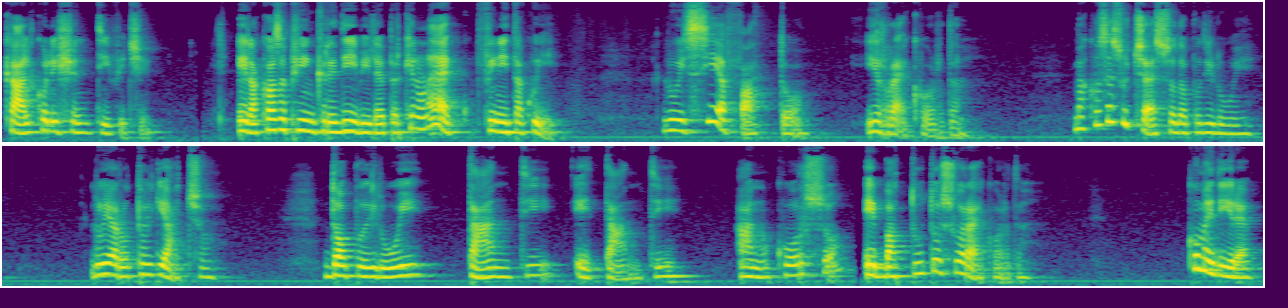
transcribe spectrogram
calcoli scientifici. E la cosa più incredibile, perché non è finita qui, lui sì ha fatto il record. Ma cosa è successo dopo di lui? Lui ha rotto il ghiaccio. Dopo di lui tanti e tanti hanno corso e battuto il suo record. Come dire,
